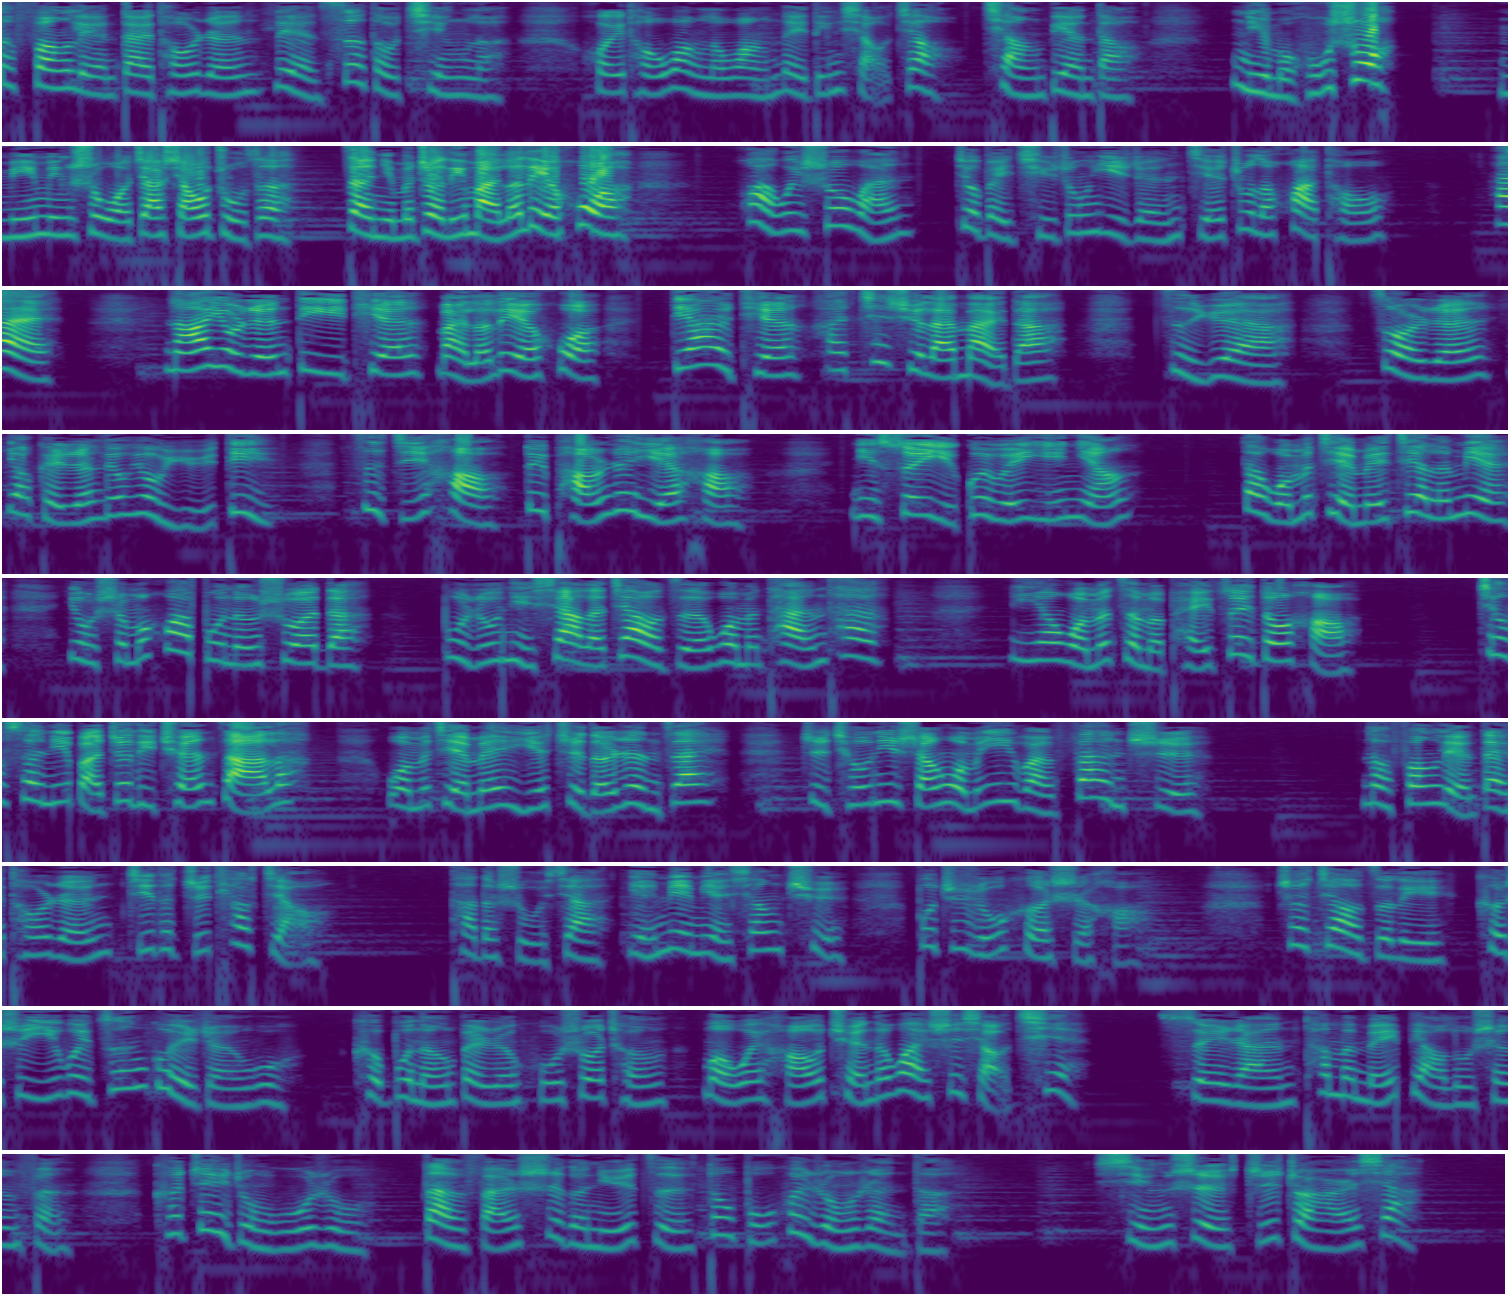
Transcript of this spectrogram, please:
那方脸带头人脸色都青了，回头望了望那顶小轿，强辩道：“你们胡说！明明是我家小主子在你们这里买了猎货。”话未说完，就被其中一人截住了话头：“哎，哪有人第一天买了猎货，第二天还继续来买的？子月啊，做人要给人留有余地，自己好，对旁人也好。你虽已贵为姨娘。”但我们姐妹见了面，有什么话不能说的？不如你下了轿子，我们谈谈。你要我们怎么赔罪都好，就算你把这里全砸了，我们姐妹也只得认栽。只求你赏我们一碗饭吃。那方脸带头人急得直跳脚，他的属下也面面相觑，不知如何是好。这轿子里可是一位尊贵人物，可不能被人胡说成某位豪权的外室小妾。虽然他们没表露身份，可这种侮辱，但凡是个女子都不会容忍的。形势直转而下，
